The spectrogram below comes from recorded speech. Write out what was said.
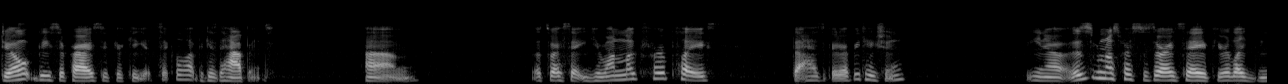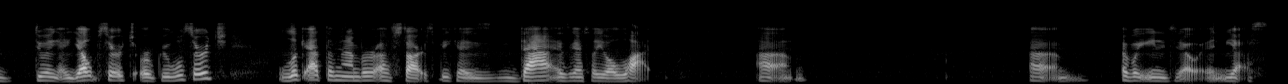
don't be surprised if your kid gets sick a lot because it happens. Um, that's why I say you want to look for a place that has a good reputation. You know, this is one of those places where I'd say if you're like doing a Yelp search or Google search, look at the number of stars because that is going to tell you a lot um, um, of what you need to know. And yes,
